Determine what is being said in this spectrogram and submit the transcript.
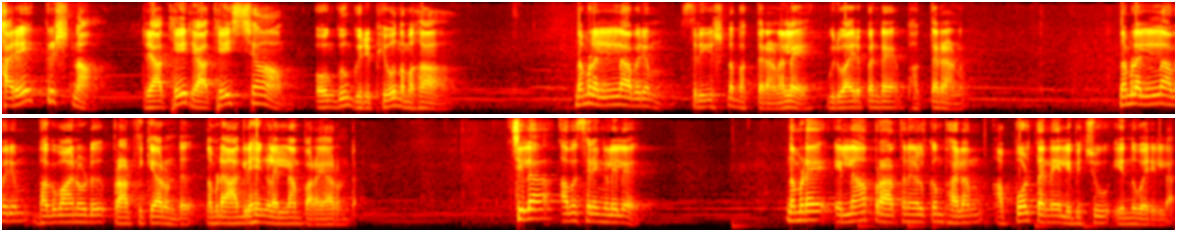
ഹരേ കൃഷ്ണ. രാധേ രാധേ ശ്യാം. ഓങ്കും ഗുരുഭ്യോ നമഃ. നമ്മളെല്ലാവരും ശ്രീകൃഷ്ണ ഭക്തരാണ് അല്ലേ ഗുരുവായൂരപ്പന്റെ ഭക്തരാണ്. നമ്മളെല്ലാവരും ഭഗവാനോട് പ്രാർത്ഥിക്കാറുണ്ട് നമ്മുടെ ആഗ്രഹങ്ങളെല്ലാം പറയാറുണ്ട്. ചില അവസരങ്ങളിൽ നമ്മുടെ എല്ലാ പ്രാർത്ഥനകൾക്കും ഫലം അപ്പോൾ തന്നെ ലഭിച്ചു എന്ന് വരില്ല.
